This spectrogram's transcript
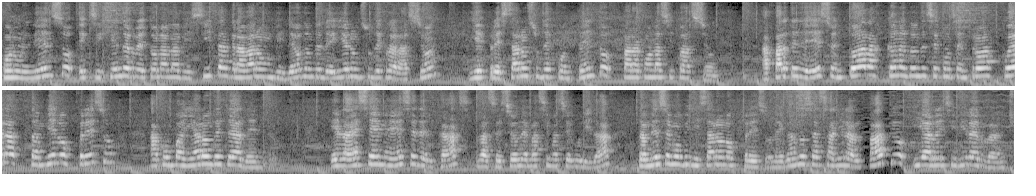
con un lienzo exigiendo el retorno a la visita, grabaron un video donde leyeron su declaración y expresaron su descontento para con la situación. Aparte de eso, en todas las canas donde se concentró afuera, también los presos acompañaron desde adentro. En la SMS del CAS, la sesión de máxima seguridad, también se movilizaron los presos, negándose a salir al patio y a recibir el rancho.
